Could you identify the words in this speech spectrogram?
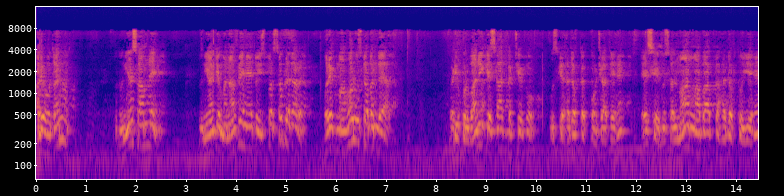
ارے ہوتا ہے نا دنیا سامنے ہے۔ دنیا کے منافع ہیں تو اس پر سب لگا رہا اور ایک ماحول اس کا بن گیا بڑی قربانی کے ساتھ بچے کو اس کے ہدف تک پہنچاتے ہیں۔ ایسے مسلمان ماں باپ کا ہدف تو یہ ہے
